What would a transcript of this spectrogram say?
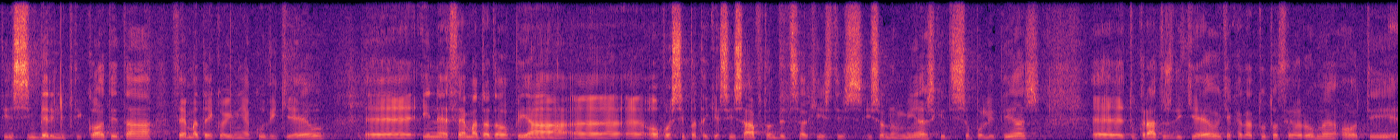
την συμπεριληπτικότητα, θέματα οικογενειακού δικαίου, ε, είναι θέματα τα οποία, ε, ε, όπως είπατε και εσείς, άφτονται της αρχής της ισονομίας και της ισοπολιτείας. Ε, του κράτους δικαίου και κατά τούτο θεωρούμε ότι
